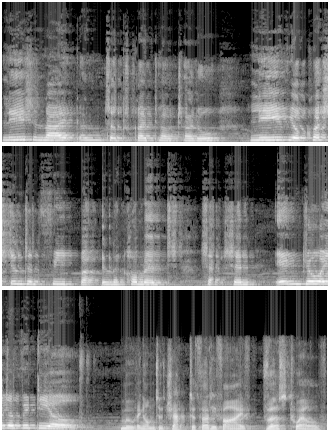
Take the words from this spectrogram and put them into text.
like and subscribe to our channel. Leave your questions and feedback in the comments section. Enjoy the video. Moving on to chapter 35, verse 12.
